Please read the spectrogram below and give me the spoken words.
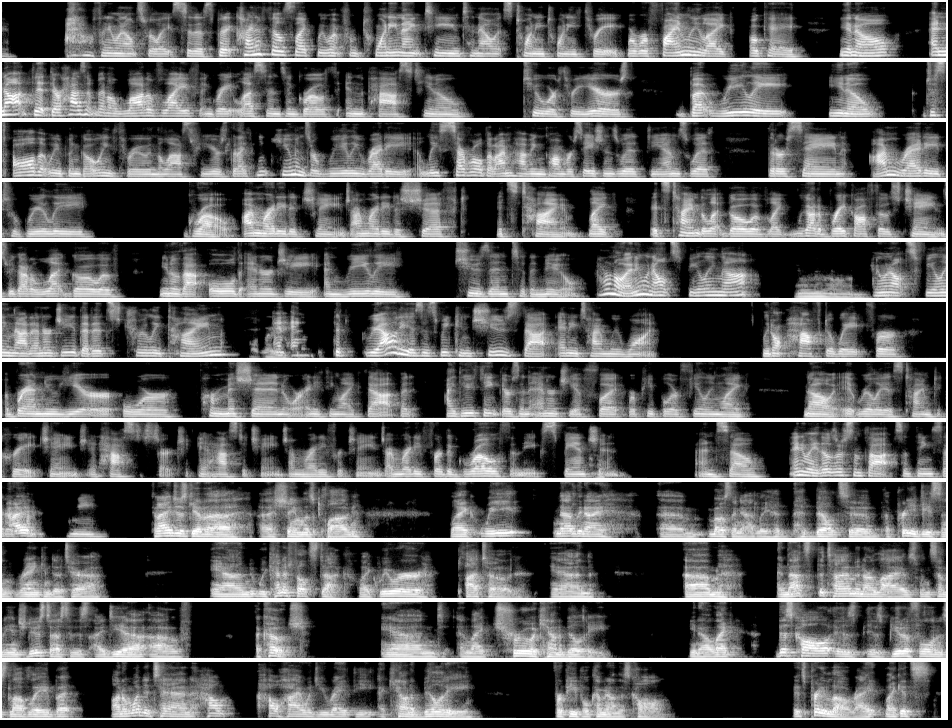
I don't know if anyone else relates to this, but it kind of feels like we went from 2019 to now it's 2023, where we're finally like, okay, you know, and not that there hasn't been a lot of life and great lessons and growth in the past, you know, two or three years, but really, you know, just all that we've been going through in the last few years. But I think humans are really ready, at least several that I'm having conversations with, DMs with, that are saying, I'm ready to really grow. I'm ready to change. I'm ready to shift. It's time. Like it's time to let go of like we got to break off those chains. We got to let go of, you know, that old energy and really choose into the new. I don't know, anyone else feeling that? Mm. Anyone else feeling that energy that it's truly time? And, and the reality is is we can choose that anytime we want. We don't have to wait for a brand new year or permission or anything like that. But I do think there's an energy afoot where people are feeling like, no, it really is time to create change. It has to start, it has to change. I'm ready for change. I'm ready for the growth and the expansion. And so, anyway, those are some thoughts and things that are I, coming to me. Can I just give a, a shameless plug? Like, we, Natalie and I, um, mostly Natalie, had, had built a, a pretty decent rank in doTERRA and we kind of felt stuck like we were plateaued. And um, and that's the time in our lives when somebody introduced us to this idea of a coach and and like true accountability. You know like this call is is beautiful and it's lovely but on a 1 to 10 how how high would you rate the accountability for people coming on this call? It's pretty low right? Like it's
